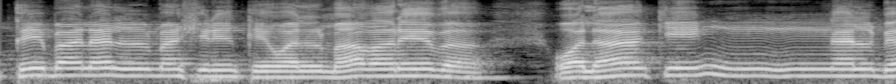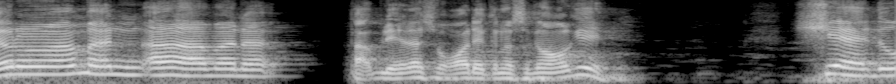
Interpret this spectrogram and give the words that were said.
قبل المشرق والمغرب ولكن البر من آمن tak boleh lah suara dia kena sengar lagi Syekh tu,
